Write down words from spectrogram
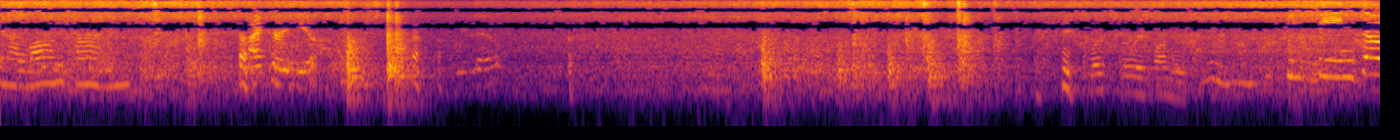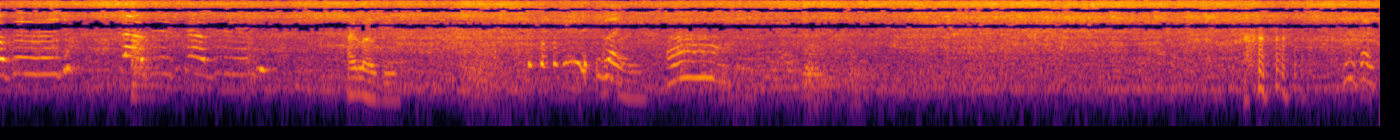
in a long time. I heard you. He looks really funny. He's being so good. So good, so good. Hi, Logey. He's like, Ah. He's like,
